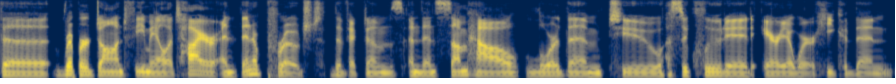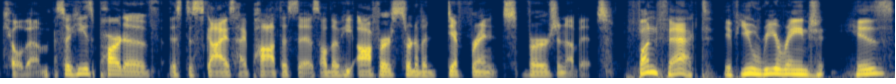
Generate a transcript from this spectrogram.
the Ripper donned female attire and then approached the victims and then somehow lured them to a secluded area where he could then kill them. So he's part of this disguise hypothesis, although he offers sort of a different version of it. Fun fact if you rearrange his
